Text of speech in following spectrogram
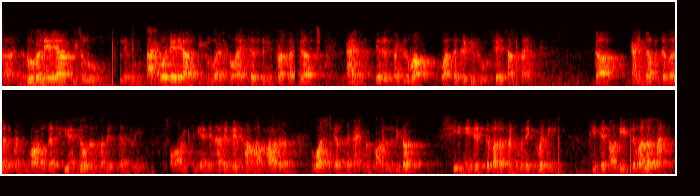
uh, rural areas, people who live in backward areas, people who have no access to infrastructure, and irrespective of what the critics would say sometimes, the kind of development model that she had chosen for this country, or she had inherited from her father, was just the kind of model because she needed development with equity. She did not need development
